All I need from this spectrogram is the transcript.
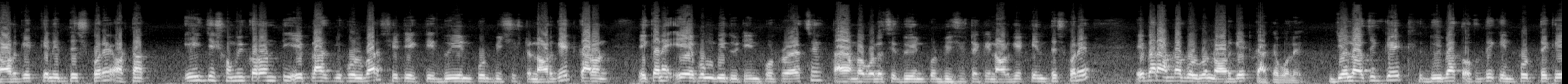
নর গেটকে নির্দেশ করে। অর্থাৎ এই যে সমীকরণটি A plus B whole bar সেটি একটি দুই ইনপুট বিশিষ্ট নর গেট কারণ এখানে এ এবং বি দুইটি ইনপুট রয়েছে, তাই আমরা বলেছি দুই ইনপুট বিশিষ্ট একটি নর গেটকে নির্দেশ করে। এবার আমরা বলব নর গেট কাকে বলে। যে লজিক গেট দুই বা ততোধিক ইনপুট থেকে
